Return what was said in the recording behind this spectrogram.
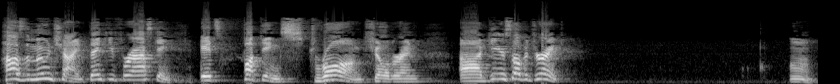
How's the moonshine? Thank you for asking. It's fucking strong, children. Uh, get yourself a drink. Mm.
